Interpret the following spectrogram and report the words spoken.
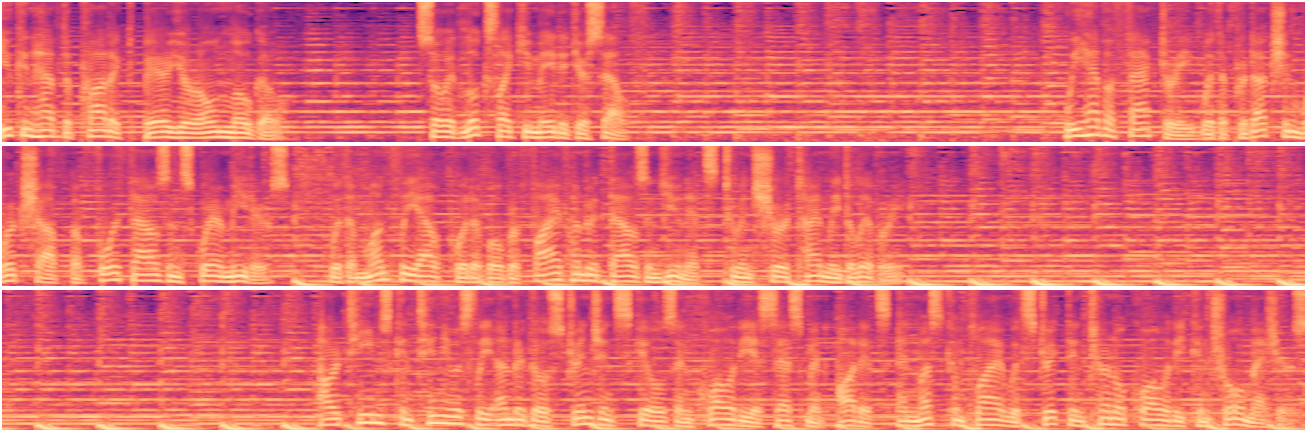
You can have the product bear your own logo. So it looks like you made it yourself. We have a factory with a production workshop of 4,000 square meters, with a monthly output of over 500,000 units to ensure timely delivery. Our teams continuously undergo stringent skills and quality assessment audits and must comply with strict internal quality control measures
